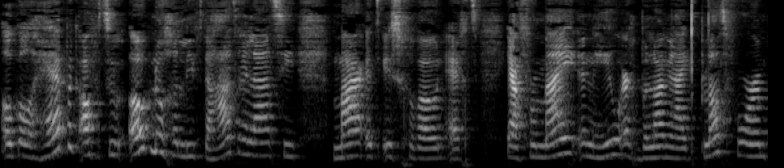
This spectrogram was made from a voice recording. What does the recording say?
Ook al heb ik af en toe ook nog een liefde-haatrelatie. Maar het is gewoon echt ja, voor mij een heel erg belangrijk platform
